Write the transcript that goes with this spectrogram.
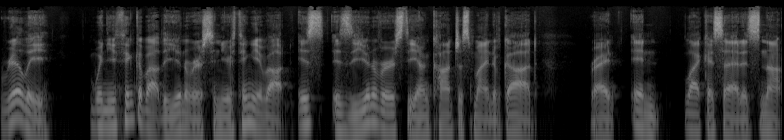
really, when you think about the universe and you're thinking about is is the universe the unconscious mind of God, right? And like I said, it's not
